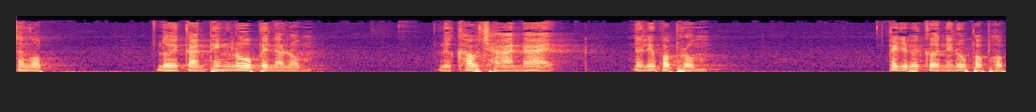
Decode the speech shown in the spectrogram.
สงบ โดยการเพ่งรูปเป็นอารมณ์ หรือเข้าฌานได้ นั่นเรียกว่าพรหมก็จะไปเกิดในรูปประพบ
